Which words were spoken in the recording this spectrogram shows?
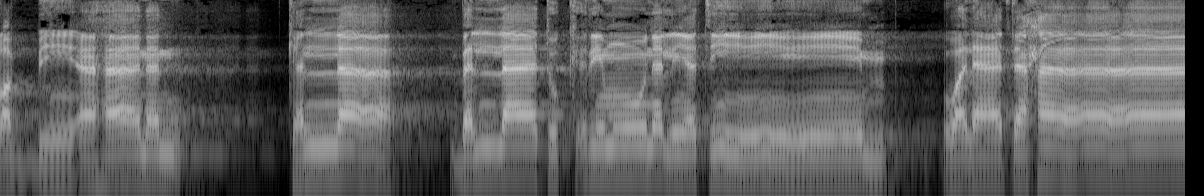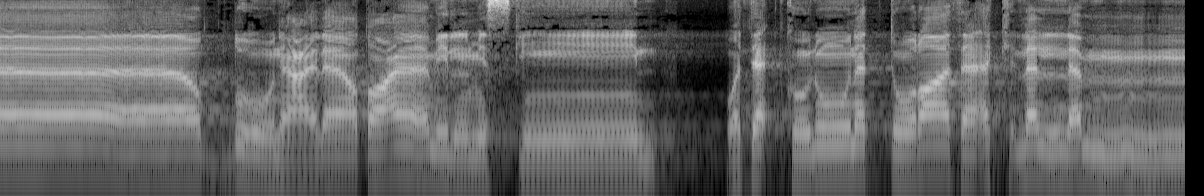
ربي اهانن كلا بل لا تكرمون اليتيم ولا تحاضون على طعام المسكين وتأكلون التراث أكلا لما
